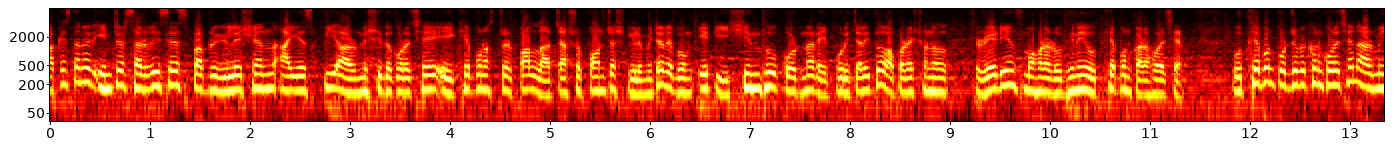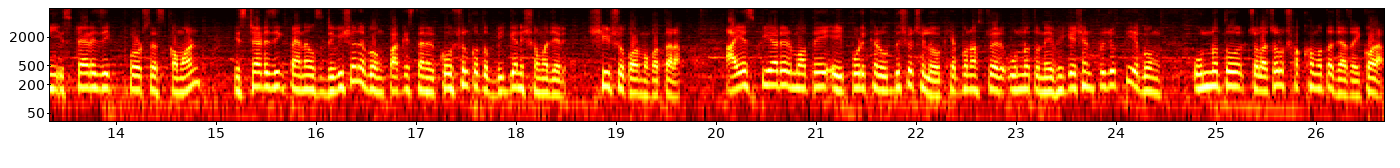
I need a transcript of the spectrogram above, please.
পাকিস্তানের inter services public relation ISPR নিশ্চিত করেছে এই ক্ষেপণাস্ত্রের পাল্লা চারশো পঞ্চাশ কিলোমিটার এবং এটি সিন্ধু কোর্ডনারে পরিচালিত অপারেশনাল রেডিয়েন্স মহড়ার অধীনে উৎক্ষেপণ করা হয়েছে। উৎক্ষেপণ পর্যবেক্ষণ করেছেন army strategic forces command strategic panels division এবং পাকিস্তানের কৌশলগত বিজ্ঞানী সমাজের শীর্ষ কর্মকর্তারা। আইএসপিআর এর মতে, এই পরীক্ষার উদ্দেশ্য ছিল ক্ষেপণাস্ত্রের উন্নত নেভিগেশন প্রযুক্তি এবং উন্নত চলাচল সক্ষমতা যাচাই করা।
